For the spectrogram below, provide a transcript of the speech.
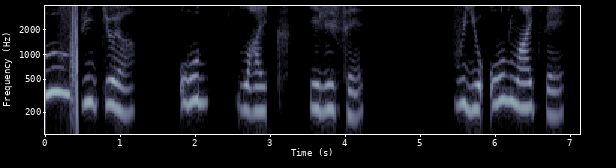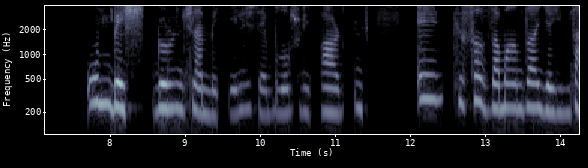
Bu videoya 10 like gelirse bu video 10 like ve 15 görüntülenme gelirse Blood Street Part 3 en kısa zamanda yayında.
